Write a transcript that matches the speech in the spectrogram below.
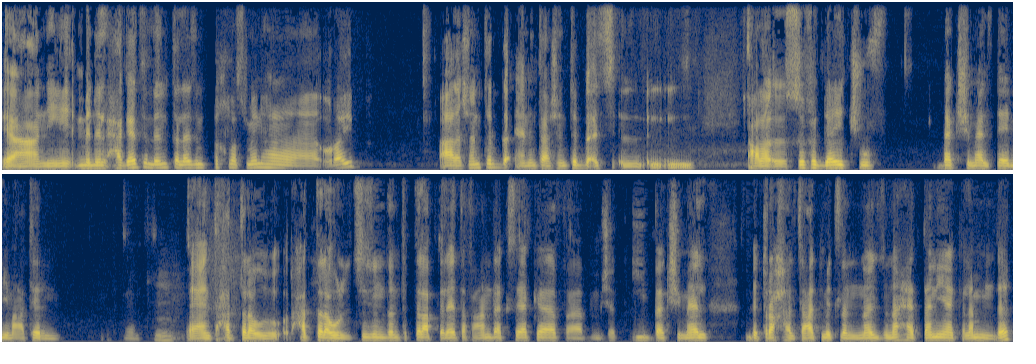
يعني من الحاجات اللي أنت لازم تخلص منها قريب علشان تبدأ يعني أنت عشان. ال... ال... ال... على الصيف الجاي تشوف back شمال تاني مع تيرني يعني أنت حتى لو حتى لو ال season ده أنت بتلعب ثلاثة فعندك ساكا فمش هتجيب back شمال بترحل ساعات ميتلاند نايلز الناحية التانية كلام من ده.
